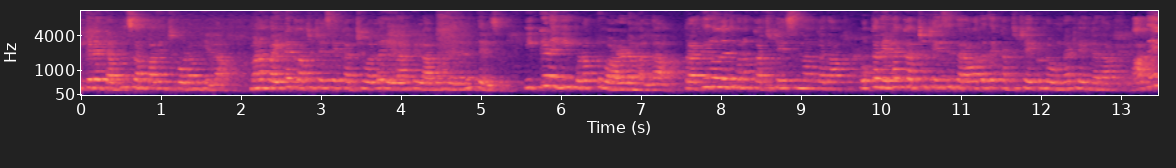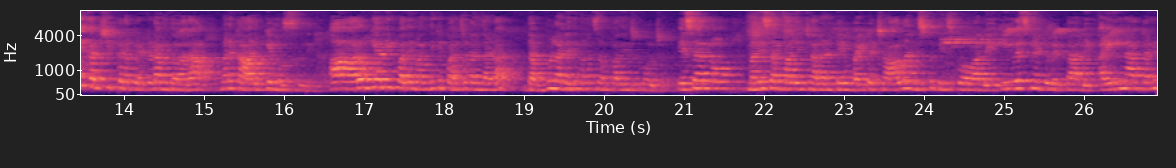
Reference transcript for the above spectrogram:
ఇక్కడ డబ్బులు సంపాదించుకోవడం ఎలా మనం బయట ఖర్చు చేసే ఖర్చు వల్ల ఎలాంటి లాభం లేదని తెలుసు. ఇక్కడ ఈ ప్రొడక్ట్ వాడడం వల్ల ప్రతిరోజు అయితే మనం ఖర్చు చేస్తున్నాం కదా. ఒక నెల ఖర్చు చేసి తర్వాత అదే ఖర్చు చేయకుండా ఉండట్లేం కదా. అదే ఖర్చు ఇక్కడ పెట్టడం ద్వారా మనకు ఆరోగ్యం వస్తుంది. ఆ ఆరోగ్యాన్ని పది మందికి పంచడం ద్వారా డబ్బులు అనేది మనం సంపాదించుకోవచ్చు. ఎస్ఆర్నో మనీ సంపాదించాలంటే బయట చాలా రిస్క్ తీసుకోవాలి. ఇన్వెస్ట్మెంట్ పెట్టాలి. అయినా కానీ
